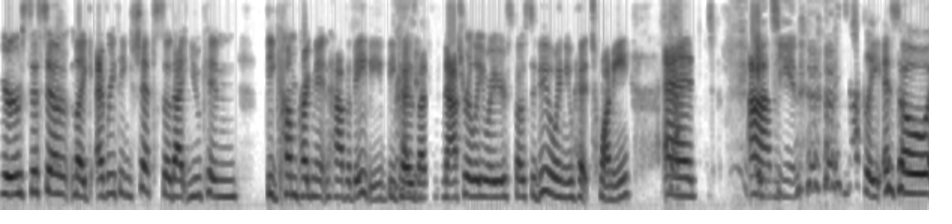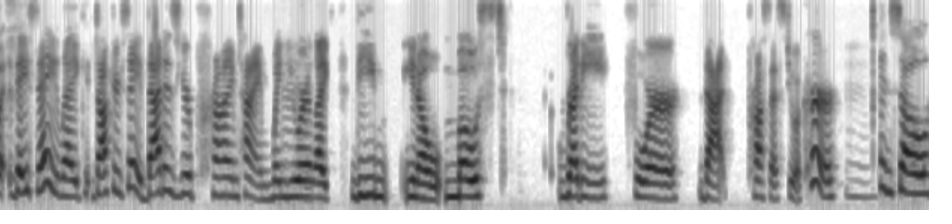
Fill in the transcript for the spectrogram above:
your system like everything shifts so that you can become pregnant and have a baby because right. that's naturally what you're supposed to do when you hit 20 and um, 18 exactly and so they say like doctors say that is your prime time when mm. you are mm. like the you know most ready for that process to occur mm. and so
